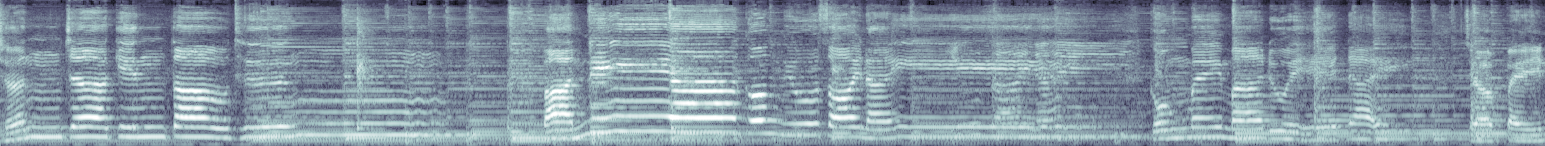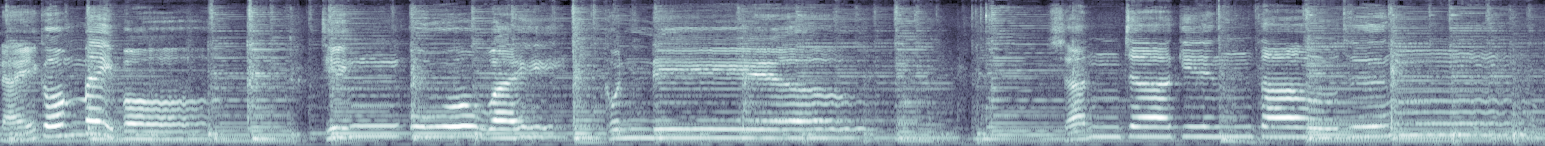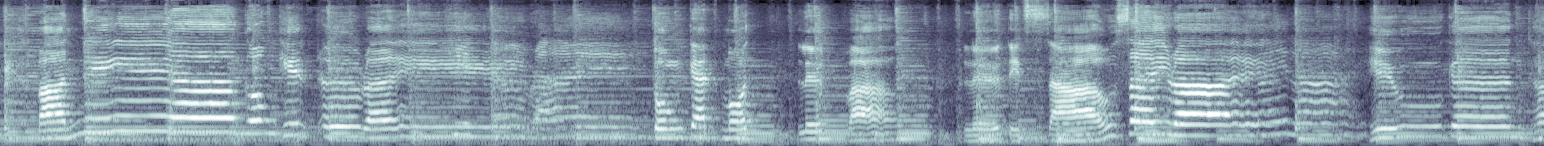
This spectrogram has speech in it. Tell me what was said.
ฉันจะกินเต้าถึง ป่านนี้อากงอยู่ซอยไหน คงไม่มาด้วยเหตุใด จะไปไหนก็ไม่บอก ทิ้งอัวไว้ คนเดียว ฉันจะกินเต้าถึง ป่านนี้คงคิดอะไรกงแก๊สหมดหรือเปล่า หรือติดสาวใส่ร้าย หิวเกินค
